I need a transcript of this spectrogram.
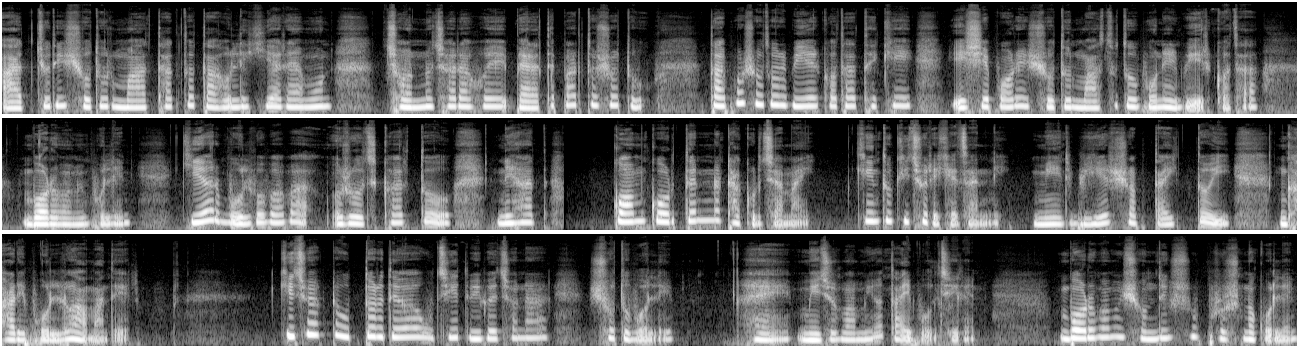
আজ যদি সতুর মা থাকতো তাহলে কি আর এমন ছন্নছাড়া হয়ে বেড়াতে পারতো সতু তারপর সতুর বিয়ের কথা থেকে এসে পড়ে সতুর মাসুতু বোনের বিয়ের কথা। বড় মামি বললেন, কি আর বলব বাবা, রোজগার তো নেহাত কম করতেন না ঠাকুর জামাই কিন্তু কিছু রেখে যাননি। মেয়ের বিয়ের সব দায়িত্বই ঘাড়ে পড়ল আমাদের। কিছু একটা উত্তর দেওয়া উচিত বিবেচনার সতু বলে। হ্যাঁ মেজো মামিও তাই বলছিলেন। বড় মামি সন্দিগ্ধ প্রশ্ন করলেন,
